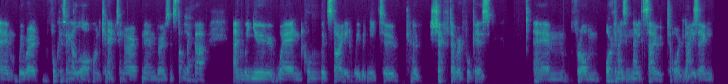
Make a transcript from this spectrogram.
um, we were focusing a lot on connecting our members and stuff like that. And we knew when COVID started, we would need to kind of shift our focus um, from organizing nights out to organizing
